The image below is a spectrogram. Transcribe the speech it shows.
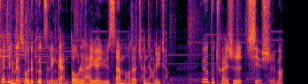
专辑里面所有的歌词灵感都来源于三毛的成长历程，因为不全是写实嘛，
